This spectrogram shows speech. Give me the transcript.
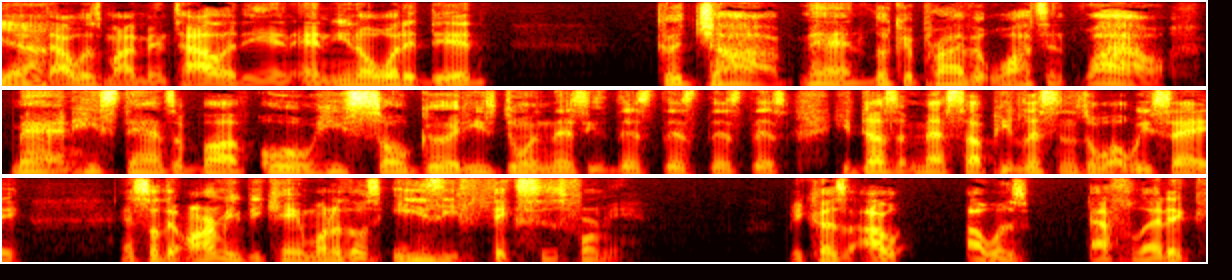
Yeah. that was my mentality. And and you know what it did? Good job, man. Look at Private Watson. Wow, man, he stands above. Oh, he's so good. He's doing this. He's this, this, this, this. He doesn't mess up. He listens to what we say. And so the army became one of those easy fixes for me because I I was athletic.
